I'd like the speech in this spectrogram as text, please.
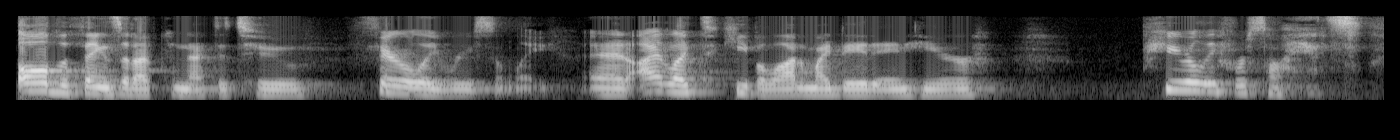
all the things that I've connected to fairly recently. And I like to keep a lot of my data in here purely for science.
